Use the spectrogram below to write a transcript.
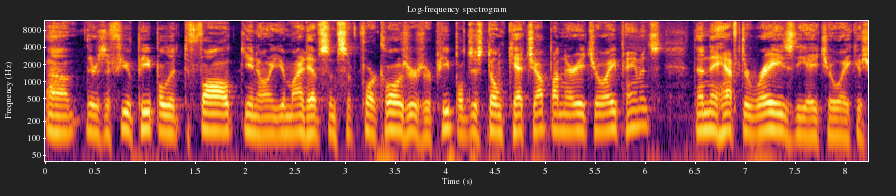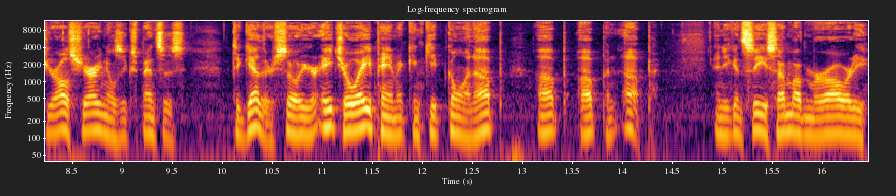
uh, there's a few people that default. You know, you might have some foreclosures or people just don't catch up on their HOA payments. Then they have to raise the HOA because you're all sharing those expenses together. So your HOA payment can keep going up, up, up, and up. And you can see some of them are already,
